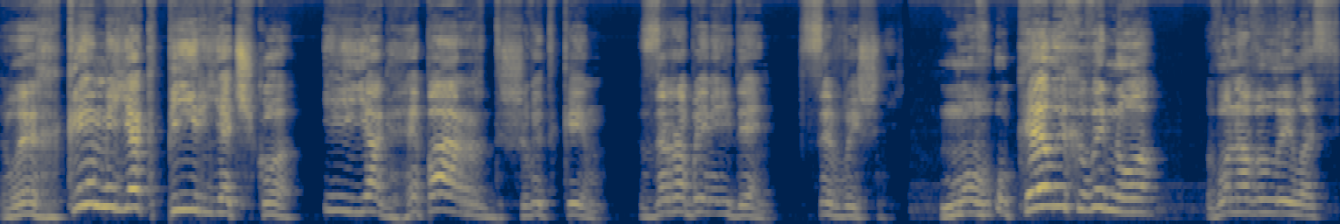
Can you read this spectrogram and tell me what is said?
Легким, як пір'ячко, і як гепард швидким. Зроби мій день Всевишній. Мов у келих вино, вона влилась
